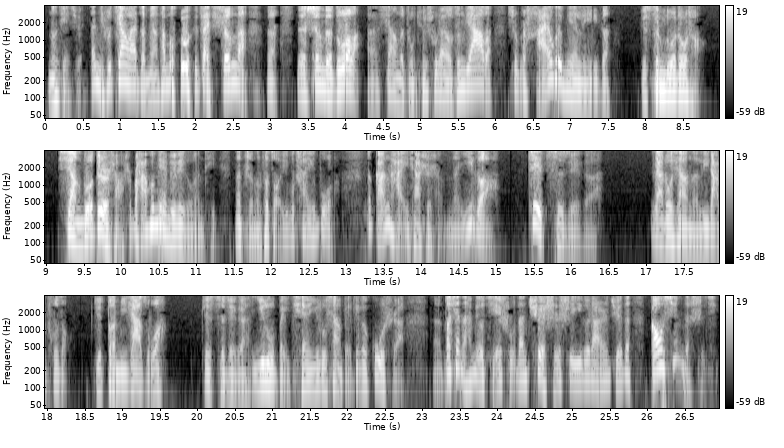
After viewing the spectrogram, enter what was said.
能解决。但你说将来怎么样？他们会不会再生啊？啊，那生的多了，呃，象的种群数量又增加了，是不是还会面临一个就僧多粥少？象多地儿少，是不是还会面对这个问题？那只能说走一步看一步了。那感慨一下是什么呢？一个啊，这次这个亚洲象的离家出走，就断鼻家族啊，这次这个一路北迁、一路向北这个故事啊，呃，到现在还没有结束，但确实是一个让人觉得高兴的事情，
